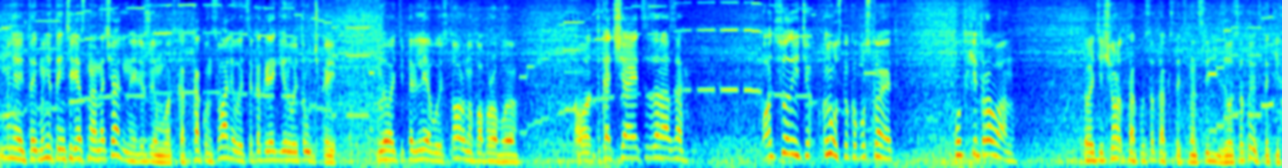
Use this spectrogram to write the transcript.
Мне это, мне это интересно начальный режим, вот как, как он сваливается, как реагирует ручкой. Ну, давай теперь левую сторону попробую. Вот, качается, зараза. Вот смотрите, нос как опускает. Вот хитрован. Давайте еще раз. Так, высота, кстати, надо следить за высотой в таких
